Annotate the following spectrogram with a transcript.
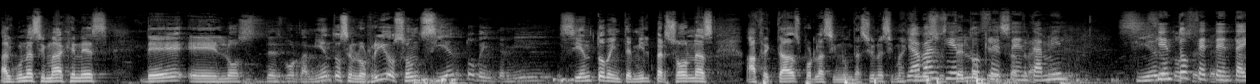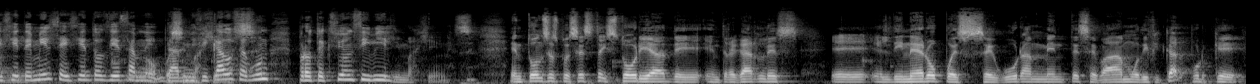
Algunas imágenes de eh, los desbordamientos en los ríos. Son 120 mil 120 mil personas afectadas por las inundaciones. ya Imagínese van es esa 170 mil. Tragedia. 177.610 No, pues damnificados según Protección Civil. Imagínense. Entonces, pues esta historia de entregarles eh, el dinero, pues seguramente se va a modificar porque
